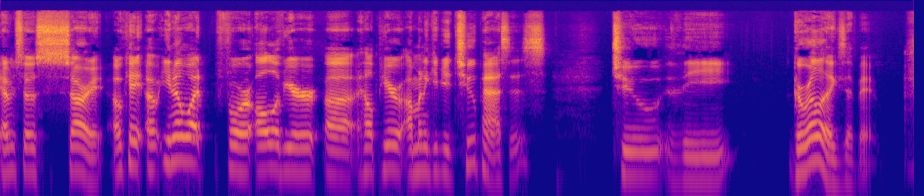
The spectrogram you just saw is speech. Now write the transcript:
I'm so sorry. Okay. Uh, you know what? For all of your uh, help here, I'm going to give you two passes to the gorilla exhibit.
